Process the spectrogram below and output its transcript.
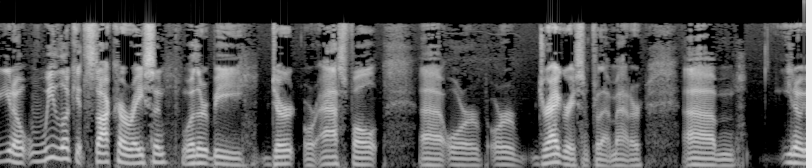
you know, we look at stock car racing, whether it be dirt or asphalt, uh, or or drag racing for that matter. Um, you know,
